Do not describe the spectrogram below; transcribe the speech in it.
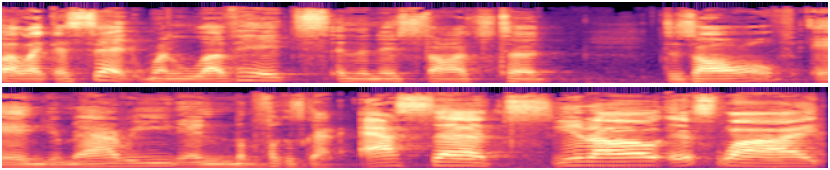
But like I said, when love hits and then it starts to dissolve and you're married and motherfuckers got assets, you know, it's like,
